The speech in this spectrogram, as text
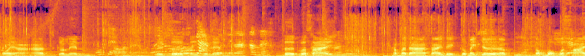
ทอยอาร์อาร์ก็เล่นโอเคเอาอันไหนเอาอันไหนเลยเสิร์ชในอินเทอร์เน็ตหมดเลยนะเอาไหมเสิร์ชว่าทรายอันนี้ธรรมดาทรายเด็กก็ไม่เจอครับ ต้องบอกว่าทราย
